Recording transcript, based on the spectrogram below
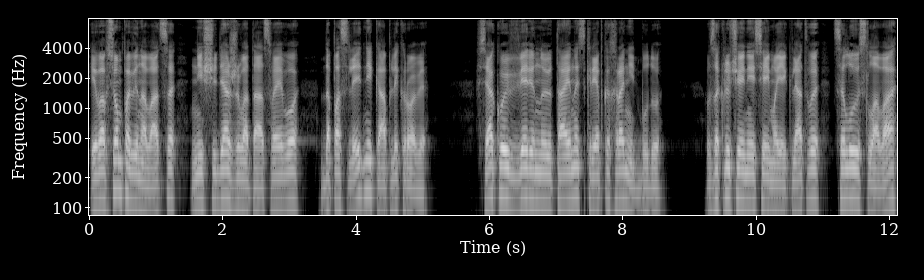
и во всем повиноваться, не щадя живота своего, до последней капли крови. Всякую вверенную тайность крепко хранить буду. В заключение сей моей клятвы целую слова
